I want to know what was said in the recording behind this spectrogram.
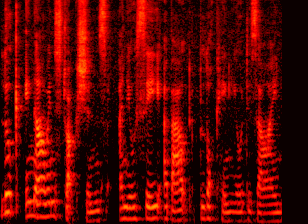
look in our instructions and you'll see about blocking your design.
